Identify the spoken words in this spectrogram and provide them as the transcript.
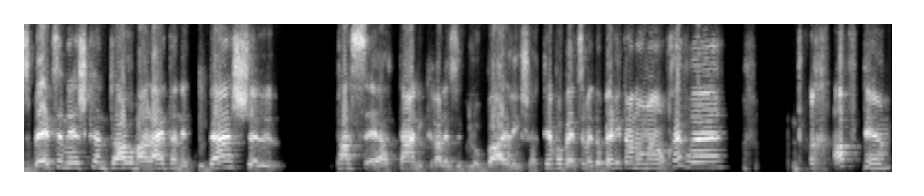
אז בעצם יש כאן תואר מעלה את הנקודה של פס האטה, נקרא לזה גלובלי, שהטבע בעצם מדבר איתנו, אומר לנו, חבר'ה, דחפתם,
